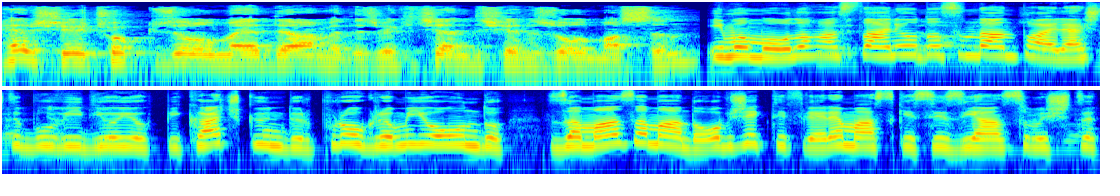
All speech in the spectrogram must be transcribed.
her şey çok güzel olmaya devam edecek. Hiç endişeniz olmasın. İmamoğlu hastane odasından paylaştı bu videoyu. Birkaç gündür programı yoğundu. Zaman zaman da objektiflere maskesiz yansımıştı.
